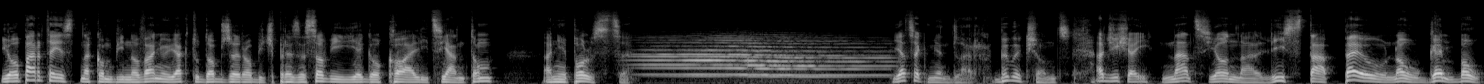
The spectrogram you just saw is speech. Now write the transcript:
i oparte jest na kombinowaniu, jak tu dobrze robić prezesowi i jego koalicjantom, a nie Polsce. Jacek Międlar, były ksiądz, a dzisiaj nacjonalista pełną gębą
